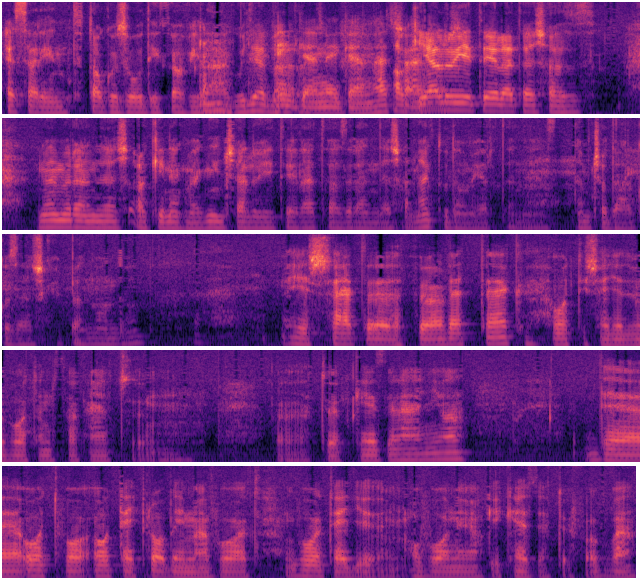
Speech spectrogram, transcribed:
e szerint tagozódik a világ, ugye? Bár igen, igen. Hát aki sajnos. előítéletes, az nem rendes, akinek meg nincs előítélete, az rendes. Hát meg tudom érteni ezt, nem csodálkozásképpen mondom. És hát fölvettek, ott is egyedül voltam szakács több kézilányjal, de ott, ott egy probléma volt. Volt egy óvónő, aki kezdetől fogva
